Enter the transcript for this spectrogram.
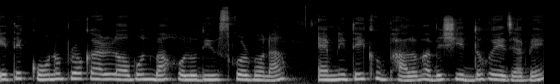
এতে কোনো প্রকার লবণ বা হলুদ ইউজ করব না। এমনিতেই খুব ভালোভাবে সিদ্ধ হয়ে যাবে।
